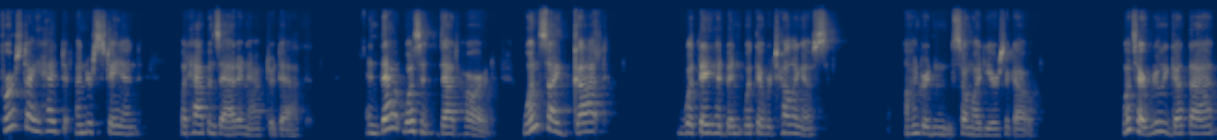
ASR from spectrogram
first I had to understand what happens at and after death, and that wasn't that hard. Once I got what they had been, what they were telling us, a hundred and some odd years ago. Once I really got that,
